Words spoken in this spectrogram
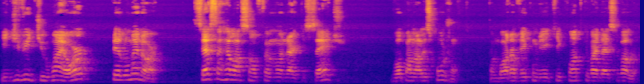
e dividir o maior pelo menor. Se essa relação for menor que 7, vou para análise conjunta. Então, bora ver comigo aqui quanto que vai dar esse valor.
